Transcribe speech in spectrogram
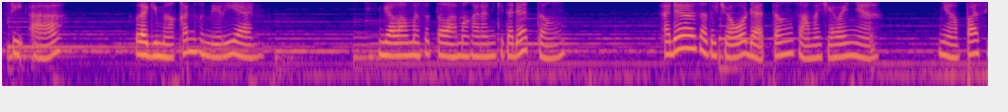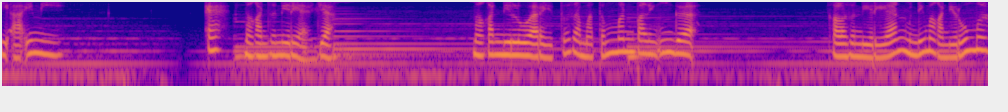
si A lagi makan sendirian. Gak lama setelah makanan kita datang, ada satu cowok datang sama ceweknya, nyapa si A ini. Eh, makan sendiri aja makan di luar itu sama temen paling enggak. Kalau sendirian mending makan di rumah.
